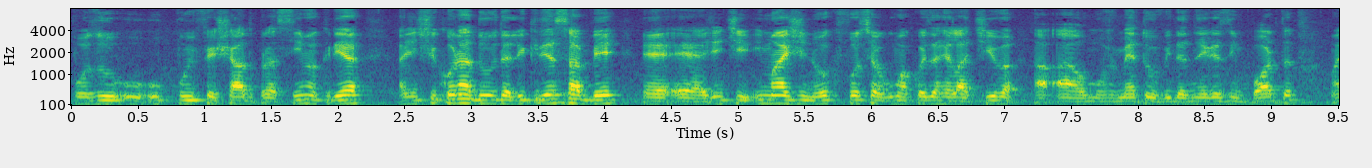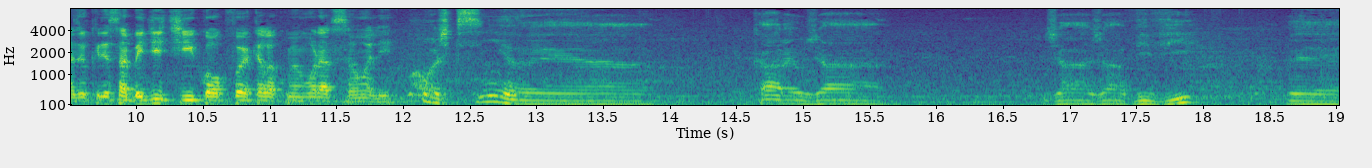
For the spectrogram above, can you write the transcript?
pôs o, o, o punho fechado para cima. Eu queria, a gente ficou na dúvida ali, queria saber. É, é, a gente imaginou que fosse alguma coisa relativa ao movimento Vidas Negras Importa, mas eu queria saber de ti qual foi aquela comemoração ali. Bom, acho que sim. É, cara, eu já, já, já vivi é,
